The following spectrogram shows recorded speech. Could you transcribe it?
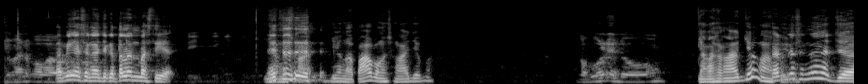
Gimana kalau Tapi nggak sengaja ketelan pasti ya? di- gitu. Ya nggak apa- ya nggak apa-apa nggak sengaja mah. Nggak boleh dong. Ya nggak sengaja Kan ngapain? nggak sengaja.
